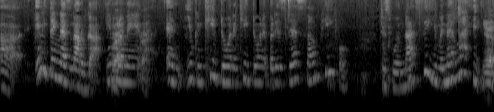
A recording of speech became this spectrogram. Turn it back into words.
uh, anything that's not of God. You know what I mean? right. And you can keep doing it, keep doing it, but it's just some people just will not see you in that light. Yeah.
